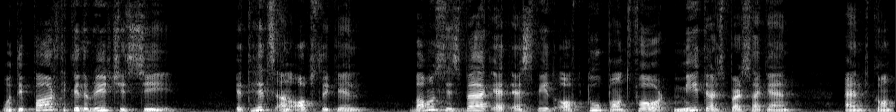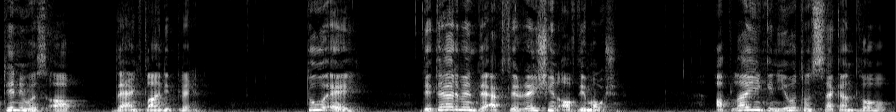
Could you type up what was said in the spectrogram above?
When the particle reaches C, it hits an obstacle, bounces back at a speed of 2.4 meters per second, and continues up the inclined plane. 2a. Determine the acceleration of the motion. Applying Newton's second law,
